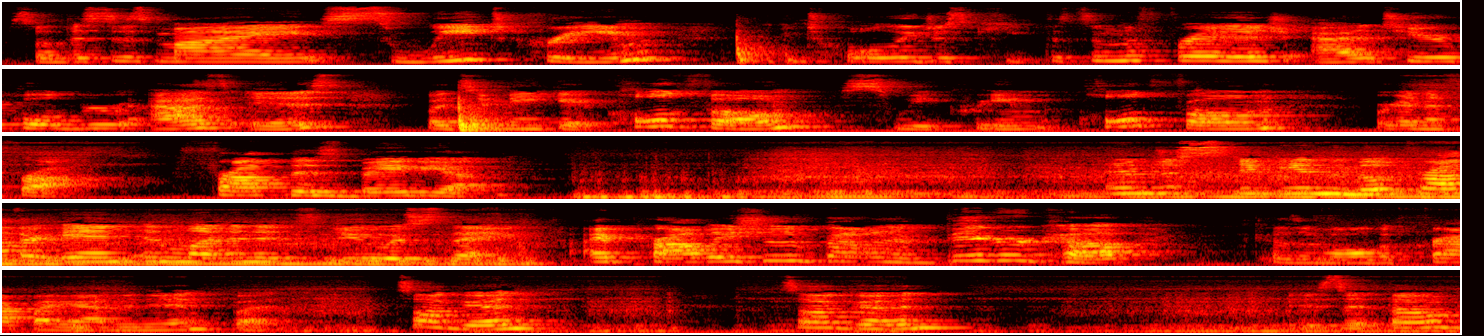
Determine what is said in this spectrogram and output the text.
So this is my sweet cream. You can totally just keep this in the fridge, add it to your cold brew as is, but to make it cold foam, sweet cream cold foam, we're gonna froth. Froth this baby up. And I'm just sticking the milk frother in and letting it do its thing. I probably should have gotten a bigger cup because of all the crap I added in, but it's all good. It's all good. Is it though?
